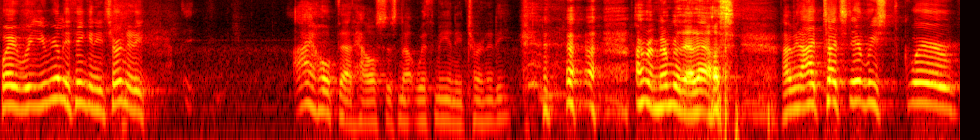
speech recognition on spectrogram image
Wait, were you really thinking eternity? I hope that house is not with me in eternity. I remember that house. I mean, I touched every square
